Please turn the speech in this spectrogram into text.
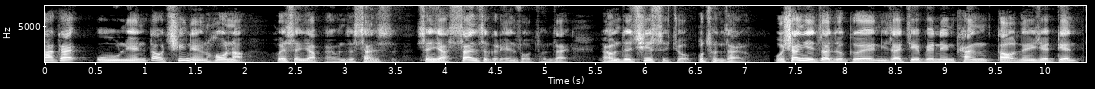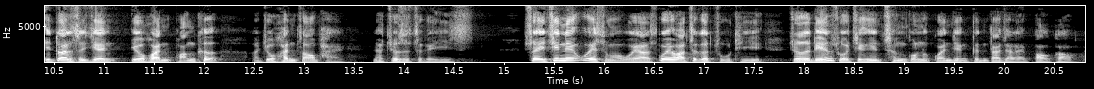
大概五年到七年后呢，会剩下百分之三十，剩下三十个连锁存在，百分之七十就不存在了。我相信在座各位，你在街边店看到那些店，一段时间又换房客啊，就换招牌，那就是这个意思。所以今天为什么我要规划这个主题，就是连锁经营成功的关键，跟大家来报告。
